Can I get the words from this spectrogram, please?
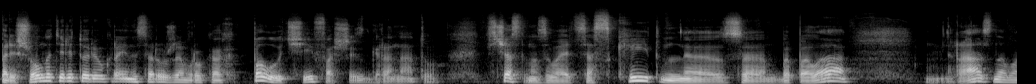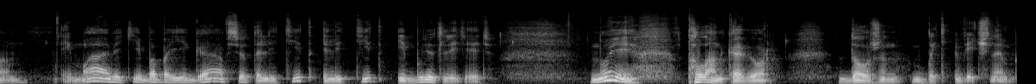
Пришел на территорию Украины с оружием в руках, получи фашист гранату. Сейчас это называется скид э, с БПЛА разного и Мавики, и Баба Яга, все это летит летит и будет лететь. Ну и план ковер должен быть вечным.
